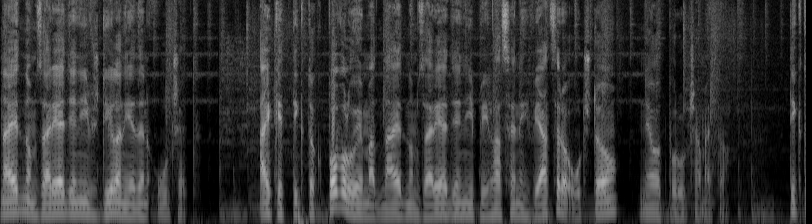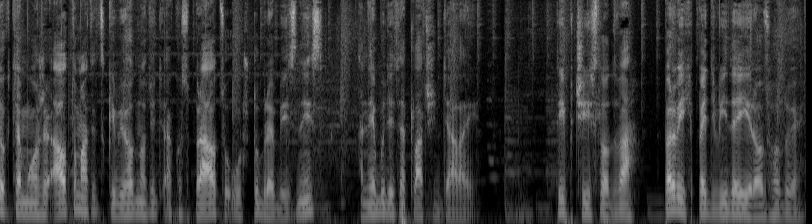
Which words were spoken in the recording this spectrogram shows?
Na jednom zariadení vždy len jeden účet – aj keď TikTok povoluje mať na jednom zariadení prihlásených viacero účtov, neodporúčame to. TikTok ťa môže automaticky vyhodnotiť ako správcu účtu pre biznis a nebude ťa tlačiť ďalej. Typ číslo 2. Prvých 5 videí rozhoduje.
